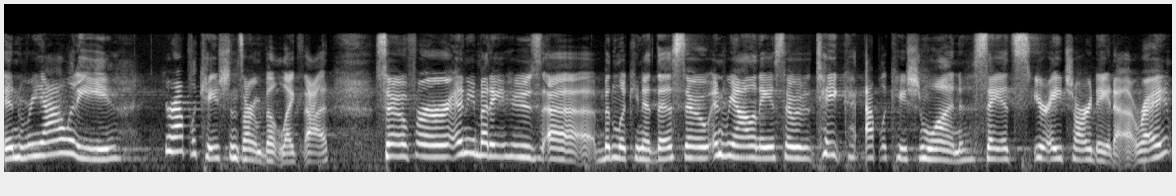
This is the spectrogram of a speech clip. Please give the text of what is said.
In reality, your applications aren't built like that. So for anybody who's uh, been looking at this, so in reality, so take application one, say it's your HR data, right?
